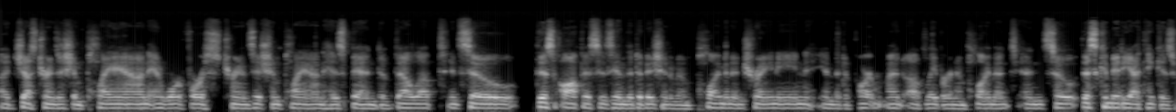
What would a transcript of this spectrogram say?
A just transition plan and workforce transition plan has been developed. And so this office is in the Division of Employment and Training in the Department of Labor and Employment. And so this committee, I think, has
